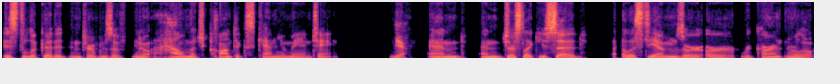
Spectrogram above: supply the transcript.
is to look at it in terms of, you know, how much context can you maintain? Yeah. And and just like you said, LSTMs or, or recurrent neural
